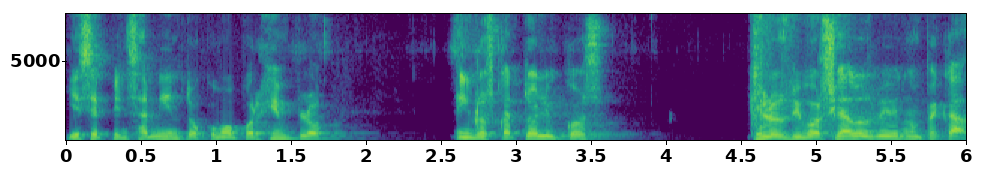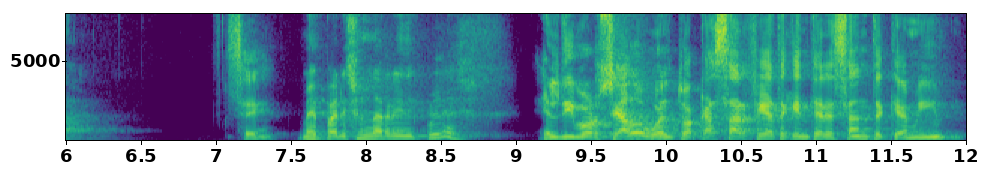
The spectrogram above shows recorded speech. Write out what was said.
y ese pensamiento. Como por ejemplo, en los católicos, que los divorciados viven en pecado. Sí. Me parece una ridiculez. El divorciado vuelto a casar. Fíjate qué interesante que a mí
